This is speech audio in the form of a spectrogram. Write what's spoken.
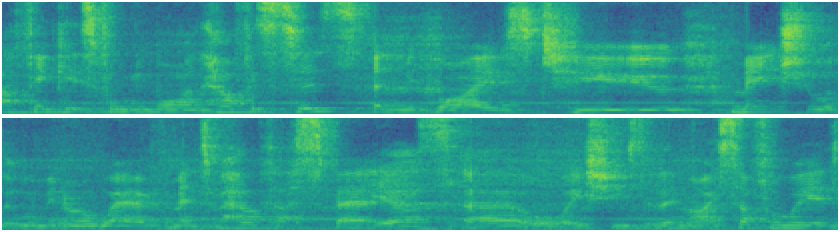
I think it's falling more on health visitors and midwives to make sure that women are aware of the mental health aspects uh, or issues that they might suffer with.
